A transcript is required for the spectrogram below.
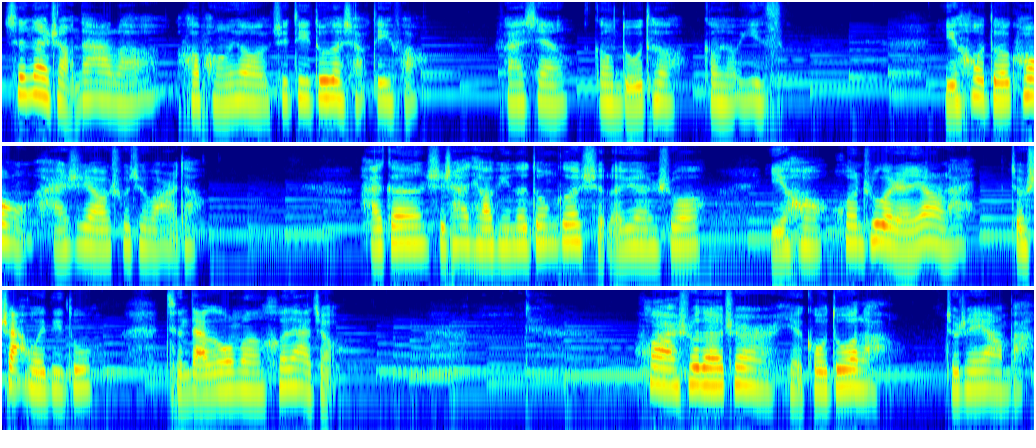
现在长大了，和朋友去帝都的小地方，发现更独特、更有意思。以后得空还是要出去玩的。还跟时差调频的东哥许了愿，说以后混出个人样来就杀回帝都，请大哥们喝大酒。话说到这儿也够多了，就这样吧。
